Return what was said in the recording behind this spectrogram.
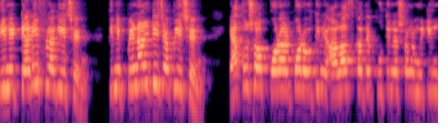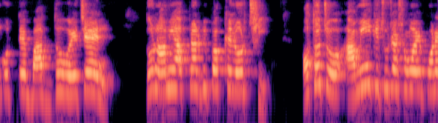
তিনি ট্যারিফ লাগিয়েছেন, তিনি পেনাল্টি চাপিয়েছেন। এত সব করার পরেও তিনি আলাস্কাতে পুতিনের সঙ্গে মিটিং করতে বাধ্য হয়েছেন। ধরুন, আমি আপনার বিপক্ষে লড়ছি, অথচ আমি কিছুটা সময় পরে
